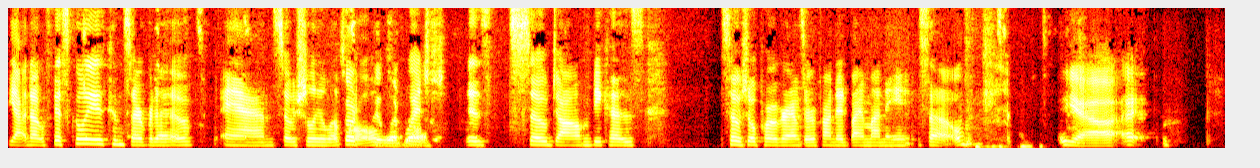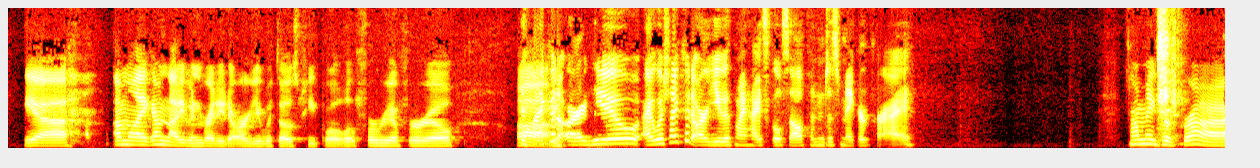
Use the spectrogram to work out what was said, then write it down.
yeah, no, fiscally conservative and socially liberal, Socially liberal. which is so dumb because social programs are funded by money. So Yeah. I, yeah. I'm like, I'm not even ready to argue with those people for real, for real. if I could Um, argue, I wish I could argue with my high school self and just make her cry. I'll make her cry.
